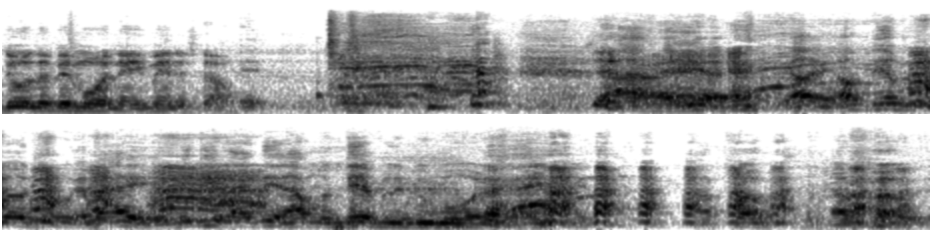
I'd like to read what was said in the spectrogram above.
Do a little bit more than eight minutes though. It- Alright, yeah. Alright, I'm definitely gonna do if I hey, if it get like that, I'm gonna definitely do more than that. I promise. I promise.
